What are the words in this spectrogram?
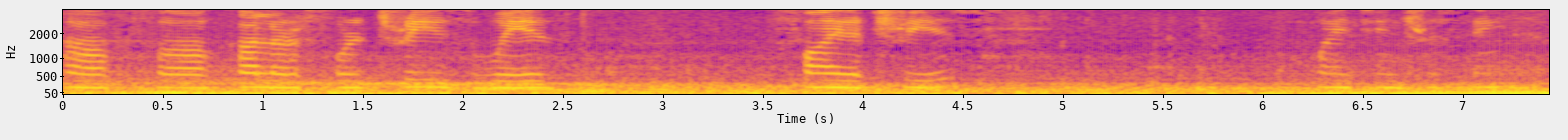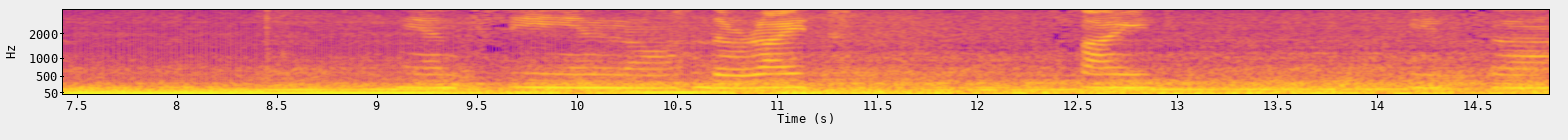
of uh, colorful trees with fire trees. Quite interesting. And seeing uh, the right side it's uh,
